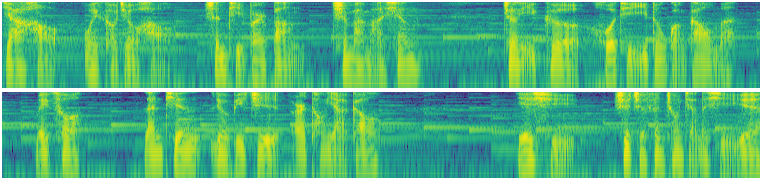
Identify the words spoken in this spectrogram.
牙好，胃口就好，身体倍儿棒，吃嘛嘛香。整一个活体移动广告嘛？没错，蓝天六必治儿童牙膏。也许是这份中奖的喜悦，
